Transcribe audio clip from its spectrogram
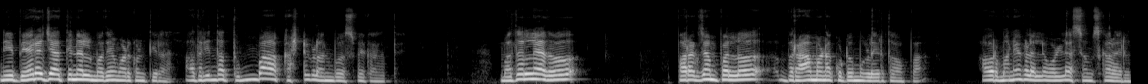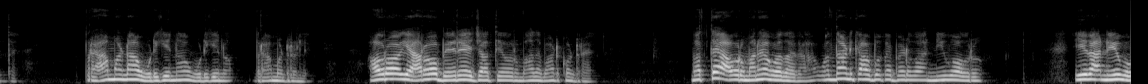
ನೀವು ಬೇರೆ ಜಾತಿನಲ್ಲಿ ಮದುವೆ ಮಾಡ್ಕೊಳ್ತೀರ ಅದರಿಂದ ತುಂಬ ಕಷ್ಟಗಳು ಅನುಭವಿಸ್ಬೇಕಾಗುತ್ತೆ. ಮೊದಲನೇದು ಫಾರ್ ಎಕ್ಸಾಂಪಲ್ಲು ಬ್ರಾಹ್ಮಣ ಕುಟುಂಬಗಳು ಇರ್ತಾವಪ್ಪ, ಅವ್ರ ಮನೆಗಳಲ್ಲಿ ಒಳ್ಳೆಯ ಸಂಸ್ಕಾರ ಇರುತ್ತೆ. ಬ್ರಾಹ್ಮಣ ಹುಡುಗಿನೋ ಹುಡುಗಿನೋ, ಬ್ರಾಹ್ಮಣರಲ್ಲಿ, ಅವರು ಯಾರೋ ಬೇರೆ ಜಾತಿಯವರು ಮಾದ ಮಾಡಿಕೊಂಡ್ರೆ, ಮತ್ತು ಅವ್ರ ಮನೆಗೆ ಹೋದಾಗ ಹೊಂದಾಣಿಕೆ ಆಗ್ಬೇಕಾ ಬೇಡವಾ? ನೀವು ಅವರು. ಈಗ ನೀವು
